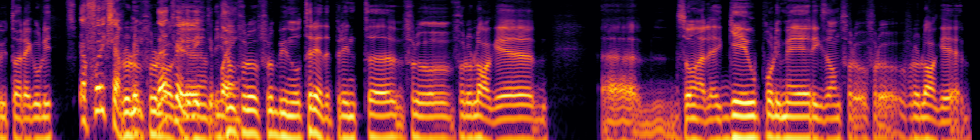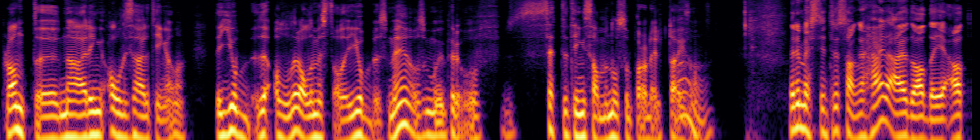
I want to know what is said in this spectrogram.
ut av regolitt. Ja, for eksempel. For å, det er et lage, veldig viktig ikke sant, poeng. For å, for å begynne å 3D-printe, for, å, for å lage sånn her geopolymer, sant, for å, for, for å lage plantenæring, alle disse her tinga. Det, det aller, aller meste av det jobbes med, og så må vi prøve å sette ting sammen også parallelt. da, ikke sant? Men det mest interessante her er jo da det at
